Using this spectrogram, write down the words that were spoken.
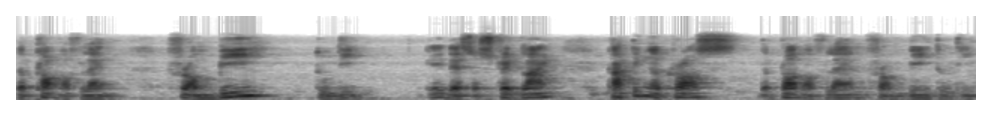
the plot of land from B to D. Okay there's a straight line cutting across the plot of land from B to D.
